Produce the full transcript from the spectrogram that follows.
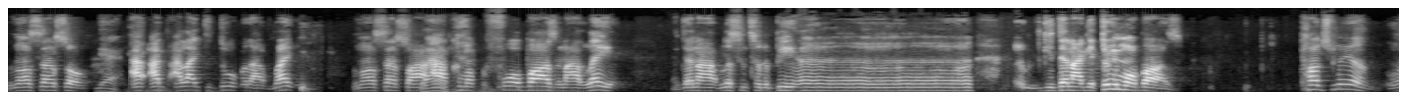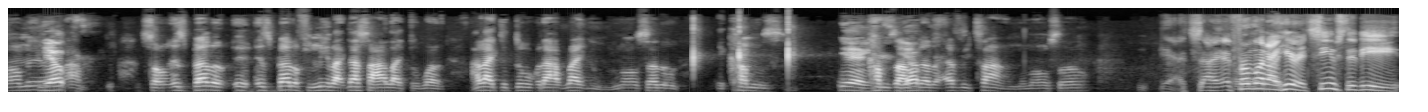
You know what I'm saying? So Yeah. I, I, I like to do it without writing. You know what I'm saying? So I, Wow. I'll come up with four bars and I lay it. And then I listen to the beat. uh, then I get three more bars. Punch me in. You know what I mean? Yep. I- so it's better. It, it's better for me. Like that's how I like to work. I like to do it without writing. You know what I'm saying? It comes. Yeah, It comes out yep. better every time. You know what I'm saying? Yeah, it's I, from what I hear, it seems to be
